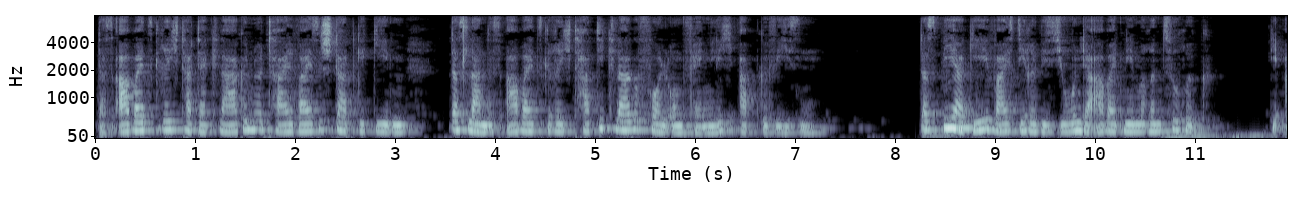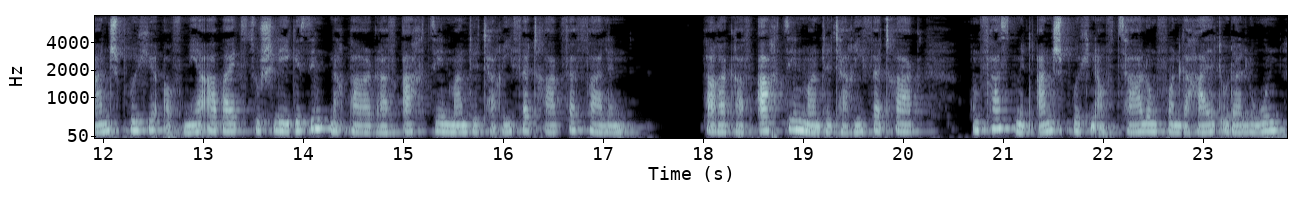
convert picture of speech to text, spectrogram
Das Arbeitsgericht hat der Klage nur teilweise stattgegeben, das Landesarbeitsgericht hat die Klage vollumfänglich abgewiesen. Das BAG weist die Revision der Arbeitnehmerin zurück. Die Ansprüche auf Mehrarbeitszuschläge sind nach 18 Manteltarifvertrag verfallen. 18 Manteltarifvertrag umfasst mit Ansprüchen auf Zahlung von Gehalt oder Lohn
